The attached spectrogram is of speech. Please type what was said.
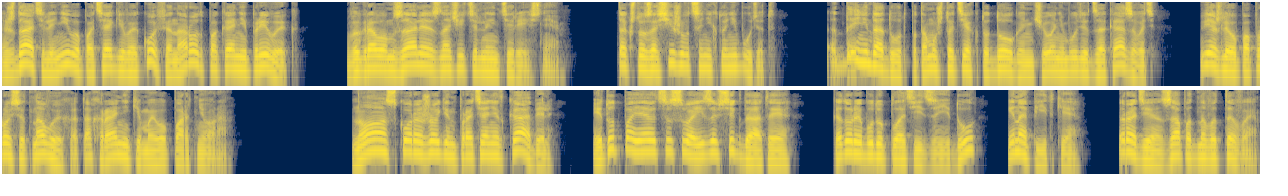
Ждать, лениво потягивая кофе, народ пока не привык. В игровом зале значительно интереснее. Так что засиживаться никто не будет. Да и не дадут, потому что тех, кто долго ничего не будет заказывать, вежливо попросят на выход охранники моего партнера. Но скоро Жогин протянет кабель, и тут появятся свои завсегдатые, которые будут платить за еду и напитки ради западного ТВ.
